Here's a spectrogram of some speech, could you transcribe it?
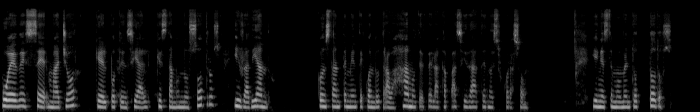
puede ser mayor que el potencial que estamos nosotros irradiando constantemente cuando trabajamos desde la capacidad de nuestro corazón. Y en este momento todos,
